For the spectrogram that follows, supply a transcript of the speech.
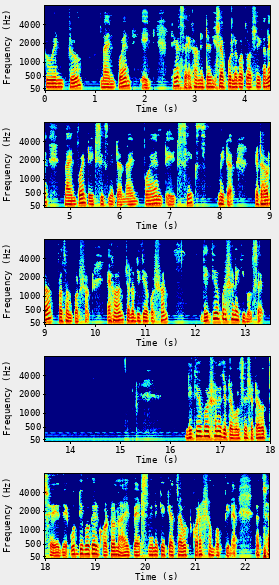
two into nine point eight ঠিক আছে? এখন এটা হিসাব করলে কত আসে এখানে? Nine point eight six meter nine point eight six meter এটা হলো প্রথম পোর্শন এখন চলো দ্বিতীয় পোর্শন দ্বিতীয় পোর্শনে কি বলছে? দ্বিতীয় পোর্শনে যেটা বলছে সেটা হচ্ছে যে উদ্দীপকের ঘটনায় ব্যাটসম্যানকে ক্যাচ আউট করা সম্ভব কিনা। আচ্ছা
